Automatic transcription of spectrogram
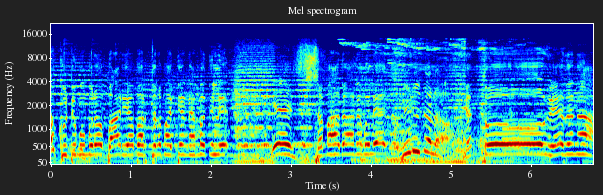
ఆ కుటుంబంలో భార్యాభర్తల మధ్య నెమ్మది లేదు సమాధానము లేదు. విడుదల. ఎంతో వేదన.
